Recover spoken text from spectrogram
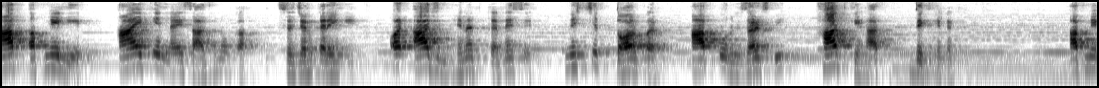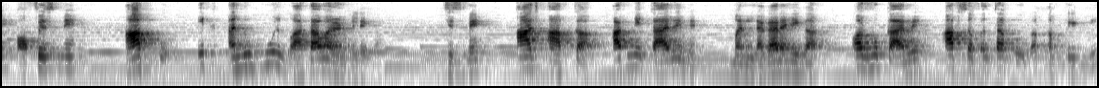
आप अपने लिए आय के नए साधनों का सृजन करेंगे और आज मेहनत करने से निश्चित तौर पर आपको रिजल्ट्स भी हाथ के हाथ दिखने लगे अपने ऑफ़िस में आपको एक अनुकूल वातावरण मिलेगा, जिसमें आज आपका अपने कार्य में मन लगा रहेगा और वो कार्य आप सफलतापूर्वक कंप्लीट भी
